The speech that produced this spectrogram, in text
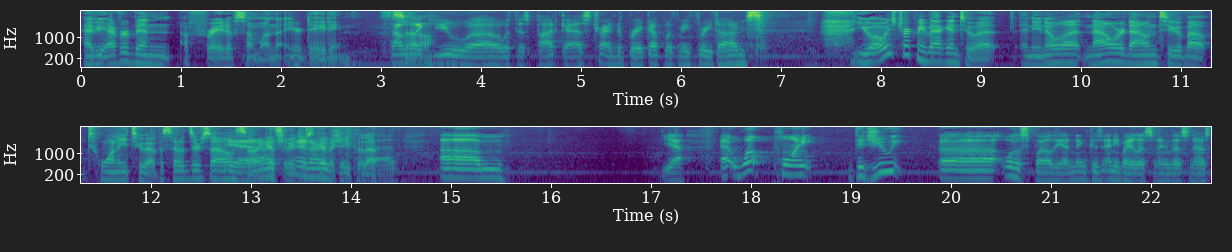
Have you ever been afraid of someone that you're dating?" Sounds So- like you uh, with this podcast tried to break up with me three times. You always trick me back into it, and you know what? Now we're down to about 22 episodes or so, so I guess we just gotta keep it up. Um, yeah. At what point did you? Uh, we'll just spoil the ending because anybody listening to this knows.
